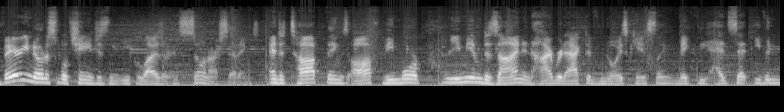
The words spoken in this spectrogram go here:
very noticeable changes in the equalizer and sonar settings. And to top things off, the more premium design and hybrid active noise canceling make the headset even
